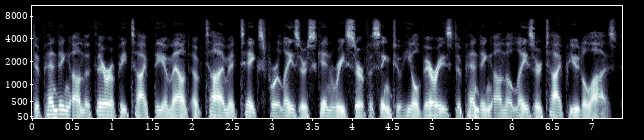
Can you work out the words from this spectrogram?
Depending on the therapy type the amount of time it takes for laser skin resurfacing to heal varies depending on the laser type utilized.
